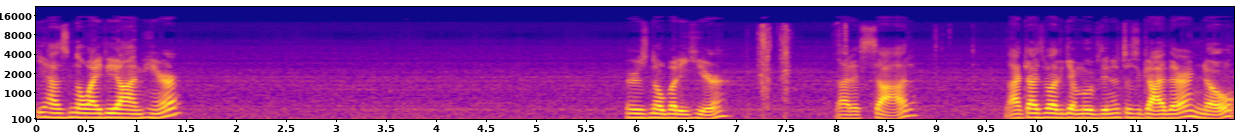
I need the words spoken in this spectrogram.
He has no idea I'm here. There's nobody here. That is sad. That guy's about to get moved in. If there's a guy there, no.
